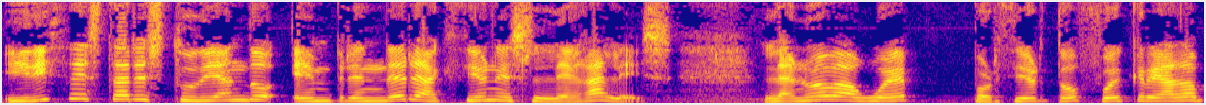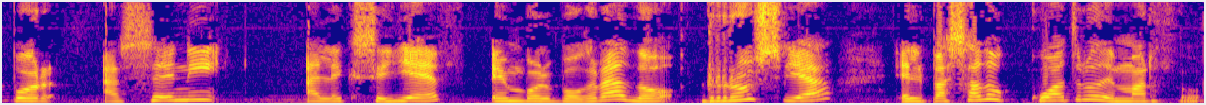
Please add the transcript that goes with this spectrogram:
y dice estar estudiando emprender acciones legales. La nueva web, por cierto, fue creada por Arseny Alexeyev en Volgogrado, Rusia, el pasado 4 de marzo.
